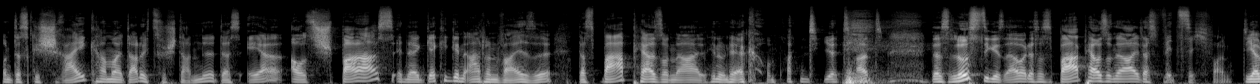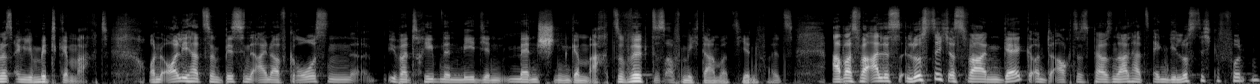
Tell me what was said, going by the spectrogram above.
und das Geschrei kam halt dadurch zustande, dass er aus Spaß in der geckigen Art und Weise das Barpersonal hin und her kommandiert hat. das Lustige ist aber, dass das Barpersonal das witzig fand. Die haben das irgendwie mitgemacht. Und Olli hat so ein bisschen einen auf großen, übertriebenen Medienmenschen gemacht. So wirkt es auf mich damals jedenfalls. Aber es war alles lustig, es war ein Gag und auch das Personal hat es irgendwie lustig gefunden.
